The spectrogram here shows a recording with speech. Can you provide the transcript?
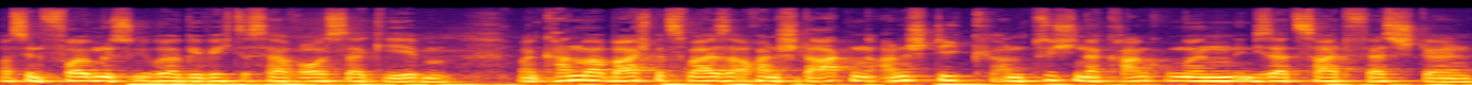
aus den Folgen des Übergewichtes heraus ergeben. Man kann mal beispielsweise auch einen starken Anstieg an psychischen Erkrankungen in dieser Zeit feststellen.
